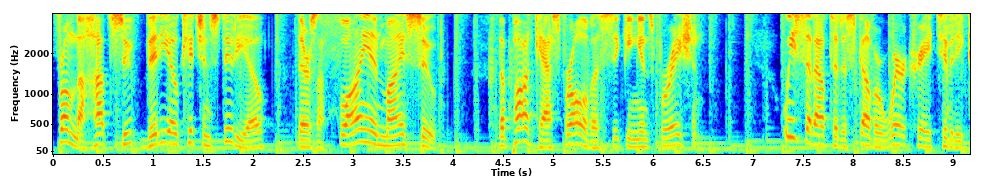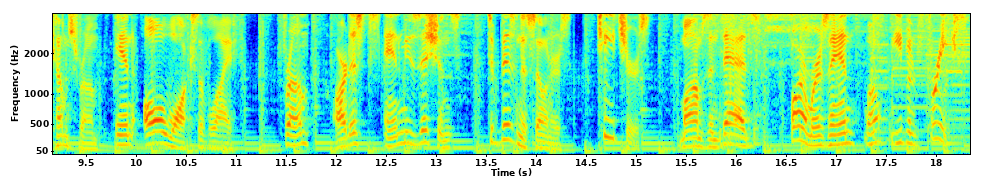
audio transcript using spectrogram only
From the Hot Sewp Video Kitchen Studio, there's a Fly in My Soup, the podcast for all of us seeking inspiration. We set out to discover where creativity comes from in all walks of life, from artists and musicians to business owners, teachers, moms and dads, farmers, and, well, even freaks.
